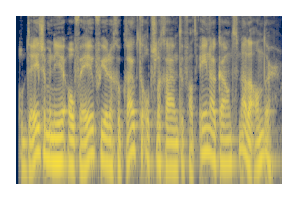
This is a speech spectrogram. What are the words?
Op deze manier overhevel je de gebruikte opslagruimte van het ene account naar de ander.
